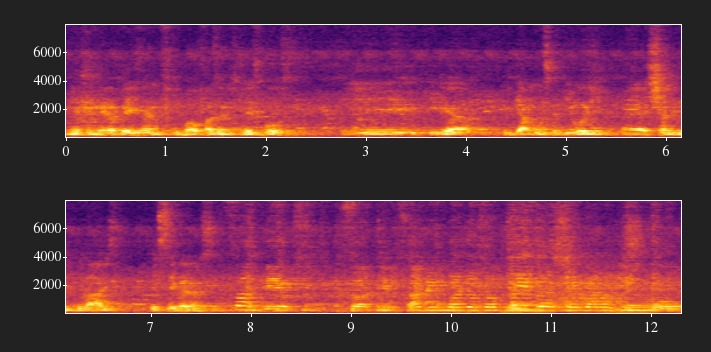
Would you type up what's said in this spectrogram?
Minha primeira vez né, no futebol fazendo os três gols. E queria pedir a música de hoje, é, Xande de Pilares, Perseverança. Só Deus, só Deus sabe quando eu sofri pra chegar onde estou.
